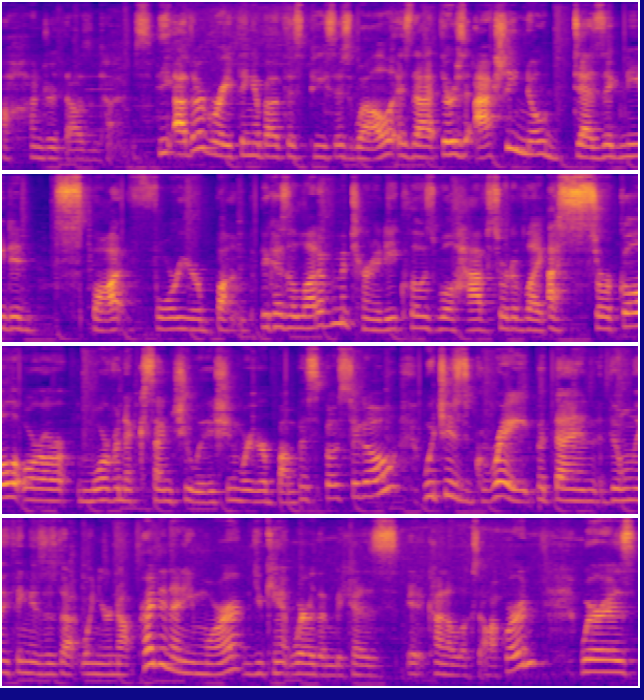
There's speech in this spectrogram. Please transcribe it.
a hundred thousand times. The other great thing about this piece as well is that there's actually no designated spot for your bump because a lot of maternity clothes will have sort of like a circle or more of an accentuation where your bump is supposed to go, which is great. But then the only thing is, is that when you're not pregnant anymore, you can't wear them because it kind of looks awkward. Whereas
